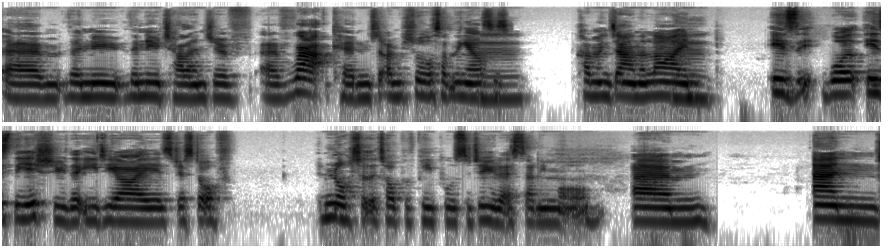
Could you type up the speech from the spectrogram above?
um, the new the new challenge of, of RAAC, and I'm sure something else is hmm. coming down the line. Hmm. Is it what is the issue that EDI is just off, not at the top of people's to do list anymore? Um, and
